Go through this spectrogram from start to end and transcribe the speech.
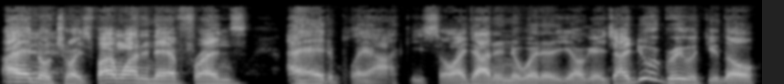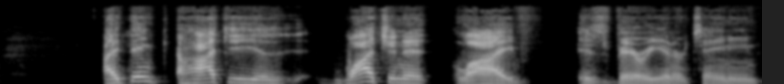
I had no choice. If I wanted to have friends, I had to play hockey. So I got into it at a young age. I do agree with you though. I think hockey is watching it live is very entertaining.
